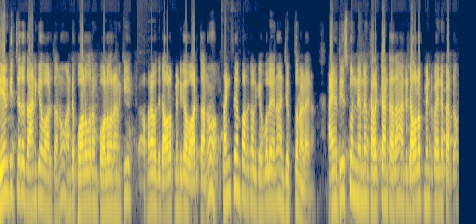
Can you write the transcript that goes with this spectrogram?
దేనికి ఇచ్చారో దానికే వాడతాను. అంటే పోలవరం పోలవరానికి అమరావతి డెవలప్మెంట్గా వాడతాను. సంక్షేమ పథకాలకు ఇవ్వలేను అని చెప్తున్నాడు ఆయన. ఆయన తీసుకున్న నిర్ణయం కరెక్ట్ అంటారా? అంటే డెవలప్మెంట్ పైన పెట్టడం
